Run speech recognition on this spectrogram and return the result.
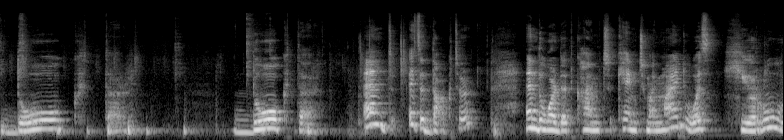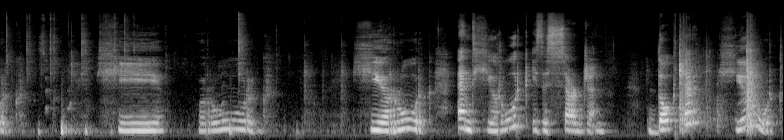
Доктор. Доктор. And it's a doctor. And the word that came to, came to my mind was хирург. Хирург. Хирург. And хирург is a surgeon. Доктор, хирург,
